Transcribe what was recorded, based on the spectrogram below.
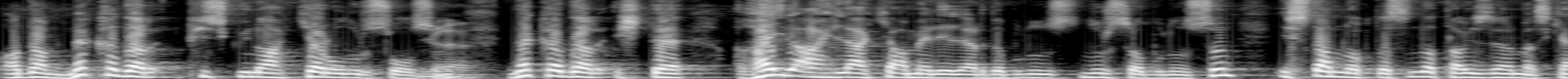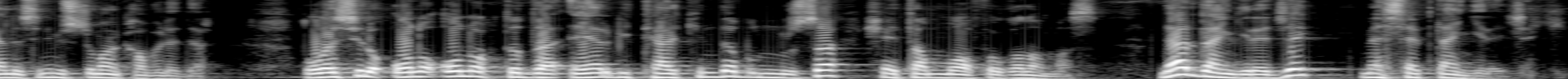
adam ne kadar pis günahkar olursa olsun, Evet. ne kadar işte gayri ahlaki ameliyelerde bulunursa bulunsun İslam noktasında taviz vermez. Kendisini Müslüman kabul eder. Dolayısıyla onu o noktada eğer bir telkinde bulunursa şeytan muvaffak olamaz. Nereden girecek? Mezhepten girecek.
